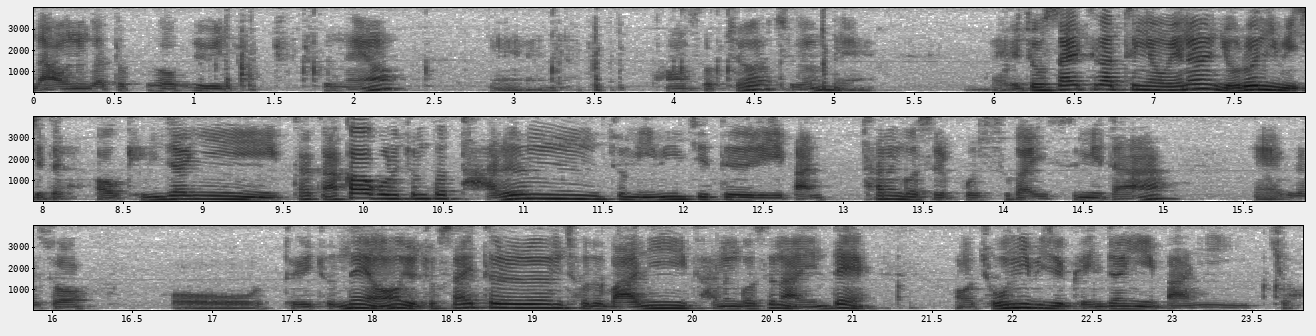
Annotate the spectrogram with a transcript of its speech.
나오는가 또 여기 좋네요. 예, 당황스럽죠 지금. 예. 네, 이쪽 사이트 같은 경우에는 이런 이미지들 어, 굉장히 아까하고는 좀 더 다른 좀 이미지들이 많다는 것을 볼 수가 있습니다. 예, 그래서 어, 되게 좋네요. 이쪽 사이트는 저도 많이 가는 것은 아닌데 어, 좋은 이미지 굉장히 많이 있죠.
